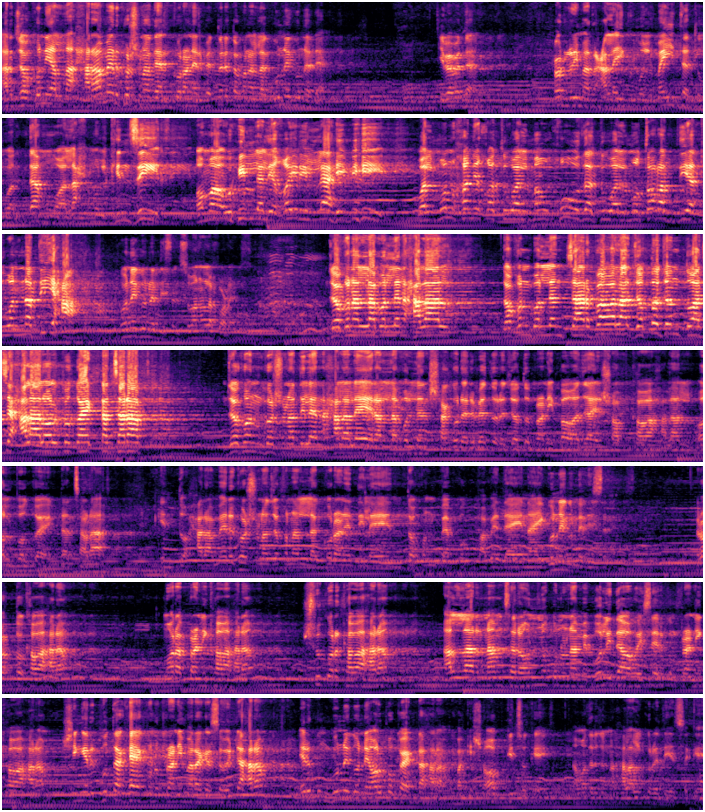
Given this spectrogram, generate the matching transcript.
আর যখনই আল্লাহ হারামের ঘোষণা দেন কোরআনের ভেতরে তখন আল্লাহ গুনে গুনে দেন কিভাবে দেন حرمت عليكم الميتة والدم ولحم الخنزير وما أهل لغير الله به والمنخنقة والموقوذة والمتردية والنطيحة গুনে গুনে দিছেন সুবহানাল্লাহ পড়েন যখন আল্লাহ বললেন হালাল, তখন বললেন চার পাওয়ালা যত জন্তু আছে, হালাল অল্প কয়েকটা ছাড়া যখন ঘোষণা দিলেন হালালের, আল্লাহ বললেন সাগরের ভেতরে যত প্রাণী পাওয়া যায়, সব খাওয়া হালাল, অল্প কয়েকটা ছাড়া কিন্তু হারামের ঘোষণা যখন আল্লাহ কোরআনে দিলেন, তখন ব্যাপকভাবে দেয় নাই, গুনে গুনে দিছে। রক্ত খাওয়া হারাম, মরা প্রাণী খাওয়া হারাম, শুকর খাওয়া হারাম আল্লাহর নাম ছাড়া অন্য কোনো নামে বলি দেওয়া হয়েছে, এরকম প্রাণী খাওয়া হারাম। সিংহের গুতা খেয়ে কোনো প্রাণী মারা গেছে, ওইটা হারাম। এরকম গুনে গুনে অল্প কয়েকটা হারাম, বাকি সব কিছুকে আমাদের জন্য হালাল করে দিয়েছে কে?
